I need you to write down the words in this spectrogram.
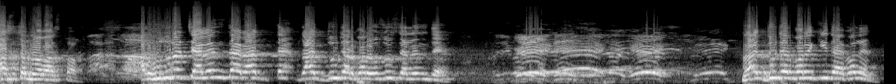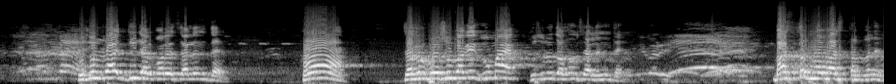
বাস্তব না বাস্তব? আর হুজুরের চ্যালেঞ্জ দেয় রাত রাত দুটার পরে হুজুর চ্যালেঞ্জ দেয়। রাত দুটার পরে কি দেয়, বলেন? হুজুর রাত দুটার পরে চ্যালেঞ্জ দেয়। হ্যাঁ যখন পশু পাখি ঘুমায়, হুজুরে তখন চ্যালেঞ্জ দেয়। বাস্তব না বাস্তব বলেন?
